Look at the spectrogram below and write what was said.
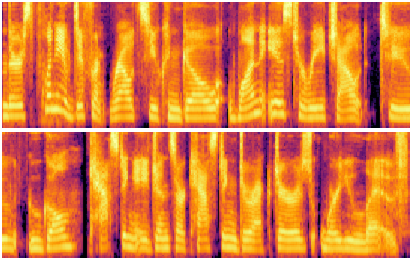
there's plenty of different routes you can go. One is to reach out to Google casting agents or casting directors where you live.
